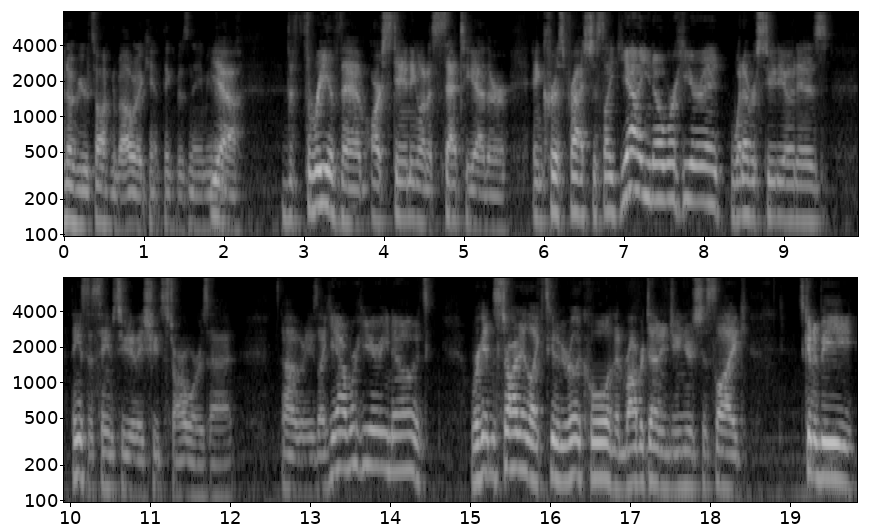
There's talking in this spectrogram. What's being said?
I know who you're talking about, but I can't think of his name either. Yeah. The three of them are standing on a set together, and Chris Pratt's just like, Yeah, you know, we're here at whatever studio it is. I think it's the same studio they shoot Star Wars at. Um, and he's like, Yeah, we're here, you know, it's we're getting started, like it's gonna be really cool. And then Robert Downey Jr. is just like, It's gonna be,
